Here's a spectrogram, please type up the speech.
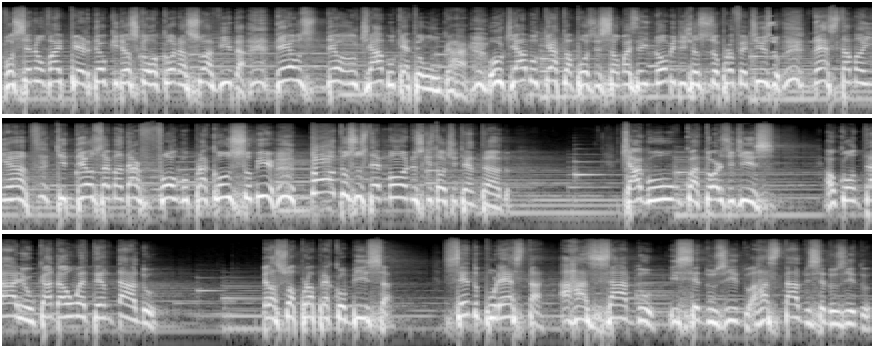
você não vai perder o que Deus colocou na sua vida. Deus, Deus, o diabo quer teu lugar, o diabo quer tua posição, mas em nome de Jesus eu profetizo nesta manhã que Deus vai mandar fogo para consumir todos os demônios que estão te tentando. Tiago 1,14 diz: Ao contrário, cada um é tentado pela sua própria cobiça, sendo por esta arrasado e seduzido, arrastado e seduzido.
